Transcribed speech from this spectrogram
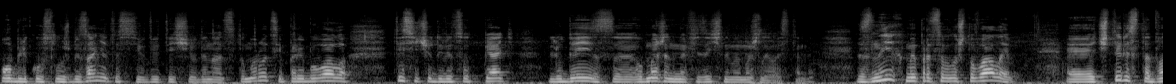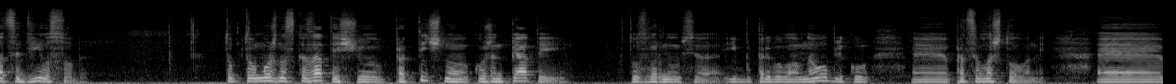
обліку в службі зайнятості в 2011 році перебувало 1905 людей з обмеженими фізичними можливостями. З них ми працевлаштували е, 422 особи. Тобто можна сказати, що практично кожен п'ятий, хто звернувся і перебував на обліку, е, працевлаштований. Е,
